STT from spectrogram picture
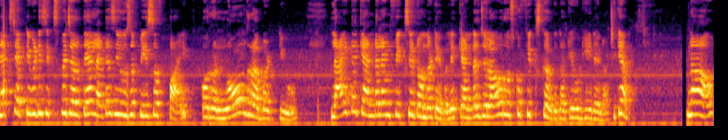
नेक्स्ट एक्टिविटी सिक्स पे चलते हैं। Let use a piece of pipe और a long rubber tube light a candle and fix it on the table. एक कैंडल जलाओ और उसको फिक्स कर दो ताकि वो गिरे ना, ठीक है? Now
